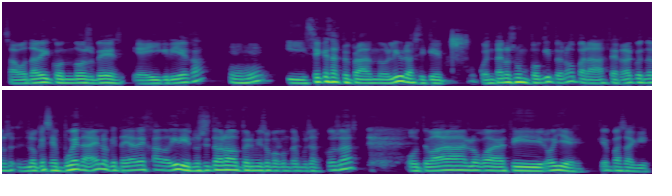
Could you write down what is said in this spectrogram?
Sabotavi con dos B e Y. Y sé que estás preparando un libro, así que cuéntanos un poquito, ¿no? Para cerrar, cuéntanos lo que se pueda, ¿eh? Lo que te haya dejado Iris. No sé si te habrá dado permiso para contar muchas cosas o te va luego a decir, oye, ¿qué pasa aquí?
